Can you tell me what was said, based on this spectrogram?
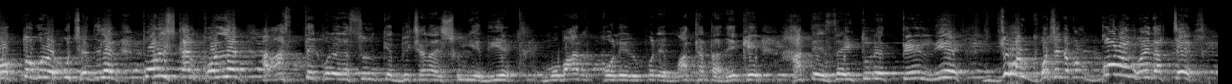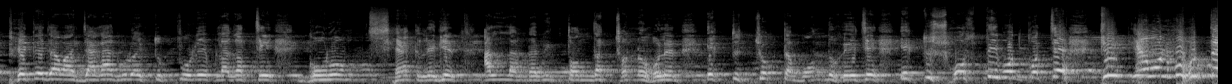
রক্তগুলো মুছে দিলেন, পরিষ্কার করলেন, আর আস্তে করে রসুলকে বিছানায় শুইয়ে দিয়ে মোবার কোলের উপরে মাথাটা রেখে হাতে জৈতুনের তেল নিয়ে জোর ঘষে যখন গরম হয়ে যাচ্ছে, ফেটে যাওয়া জায়গাগুলো একটু প্রলেপ লাগাচ্ছে, গরম শ্যাঁক লেগে আল্লাহ নবী তন্দাচ্ছন্ন হলেন, একটু চোখটা বন্ধ হয়েছে, একটু স্বস্তি বোধ করছে, ঠিক এমন মুহূর্তে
